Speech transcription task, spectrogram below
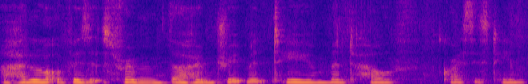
I had a lot of visits from the home treatment team, mental health crisis team.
